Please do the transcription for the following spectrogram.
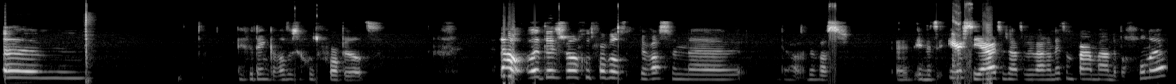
Ehm, even denken, wat is een goed voorbeeld? Nou, het is wel een goed voorbeeld. Er was een. eh, er, was, eh, in het eerste jaar, toen zaten we, waren net een paar maanden begonnen.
